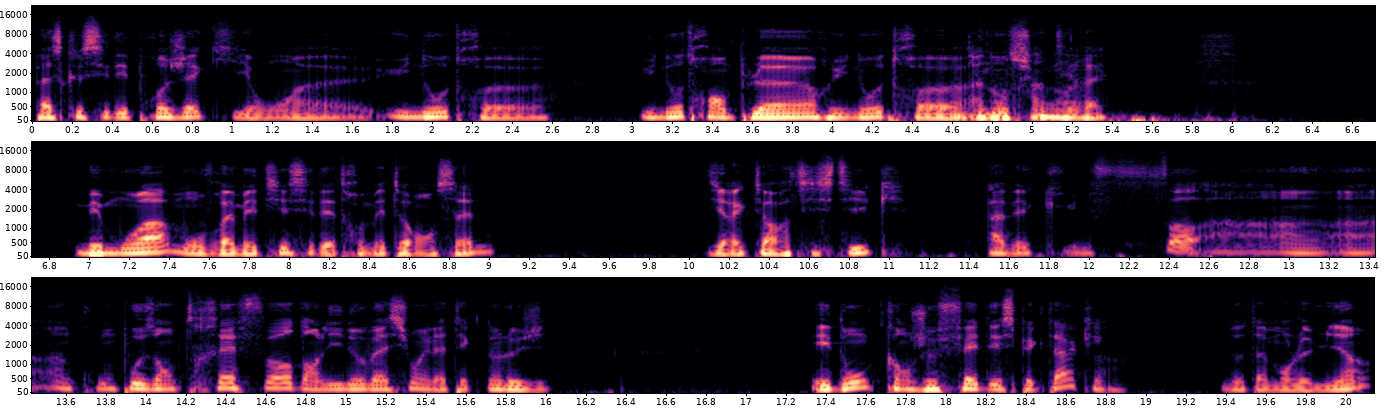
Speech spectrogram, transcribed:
parce que c'est des projets qui ont euh, une autre euh, une autre ampleur, une autre euh, un autre ouais. intérêt. Mais moi, mon vrai métier, c'est d'être metteur en scène, directeur artistique, avec une for- un, un- un composant très fort dans l'innovation et la technologie. Et donc, quand je fais des spectacles, notamment le mien,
